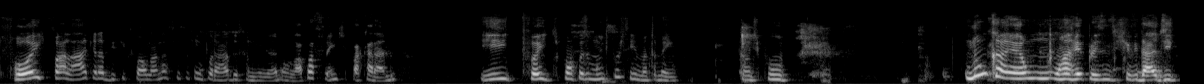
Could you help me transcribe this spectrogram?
foi falar que era bissexual lá na sexta temporada, se eu não me engano, lá pra frente, pra caralho. E foi, tipo, uma coisa muito por cima também. Então, tipo, nunca é um- uma representatividade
